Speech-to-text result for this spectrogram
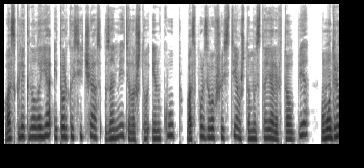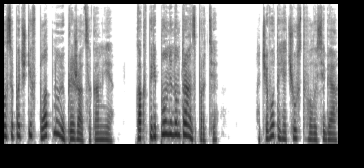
воскликнула я и только сейчас заметила, что инкуб, воспользовавшись тем, что мы стояли в толпе, умудрился почти вплотную прижаться ко мне, как в переполненном транспорте. Отчего-то я чувствовала себя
